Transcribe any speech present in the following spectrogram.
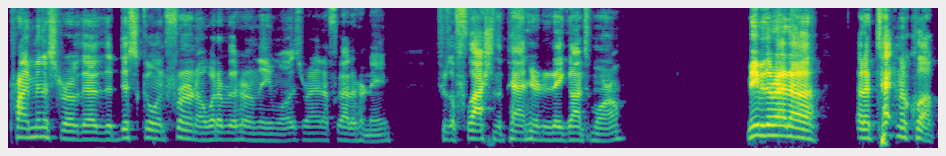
prime minister of there, the Disco Inferno, whatever her name was, right? I forgot her name. She was a flash in the pan here today, gone tomorrow. Maybe they're at a at a techno club.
